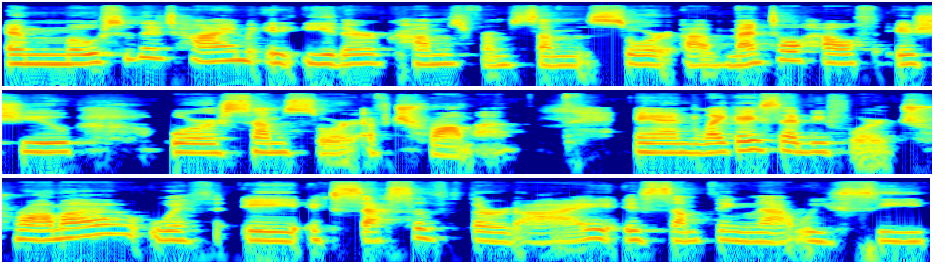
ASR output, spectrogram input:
And most of the time it either comes from some sort of mental health issue or some sort of trauma. And like I said before, trauma with a excessive third eye is something that we see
